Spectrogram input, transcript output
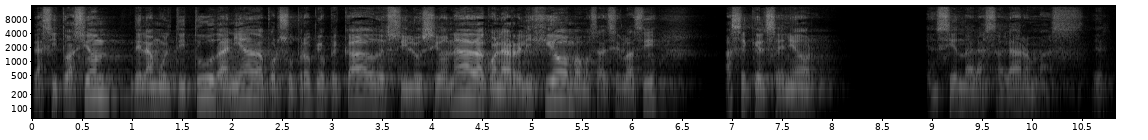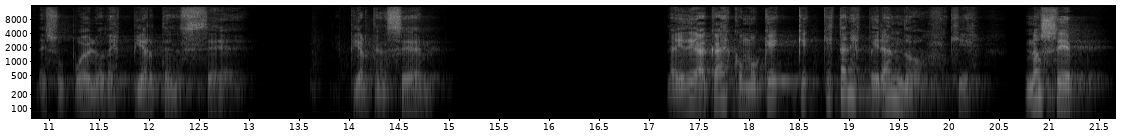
La situación de la multitud dañada por su propio pecado, desilusionada con la religión, vamos a decirlo así, hace que el Señor encienda las alarmas de, su pueblo, despiértense, despiértense. La idea acá es como, ¿qué, están esperando? Que no se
